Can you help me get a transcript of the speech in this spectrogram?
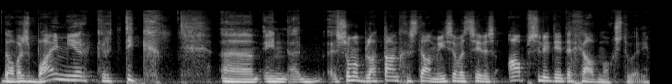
daar was baie meer kritiek. Ehm um, en uh, sommer blaatant gestel mense wat sê dis absoluut net 'n geldmaak storie.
